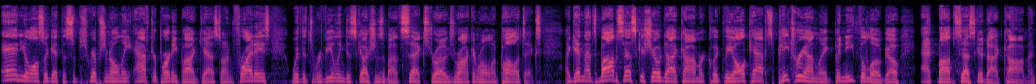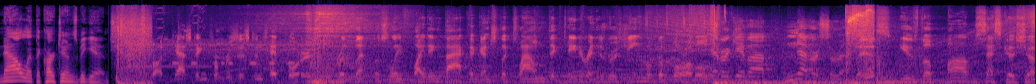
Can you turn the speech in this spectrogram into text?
And you'll also get the subscription only after party podcast on Fridays with its revealing discussions about sex, drugs, rock and roll, and politics. Again, that's bobcescashow.com or click the all caps Patreon link beneath the logo at bobcesca.com. And now let the cartoons begin. Broadcasting from Resistance headquarters, relentlessly fighting back against the clown dictator and his regime of deplorables. Never give up, never surrender. This is the Bob Cesca Show,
